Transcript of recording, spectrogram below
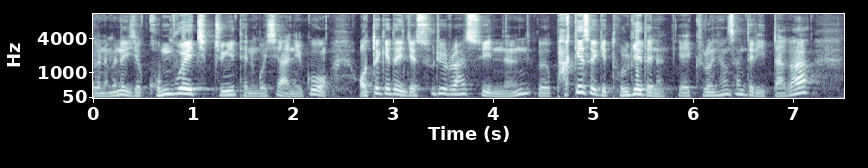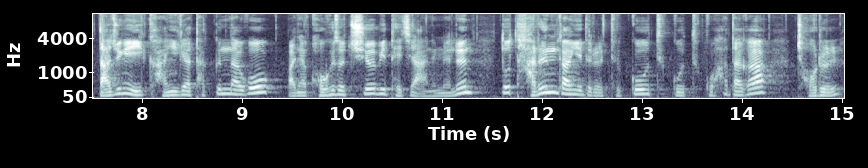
왜냐면 이제 공부에 집중이 되는 것이 아니고 어떻게든 이제 수료를 할 수 있는 그 밖에서 이게 돌게 되는 예, 그런 현상들이 있다가 나중에 이 강의가 다 끝나고 만약 거기서 취업이 되지 않으면은 또 다른 강의들을 듣고 듣고 듣고 하다가 저를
